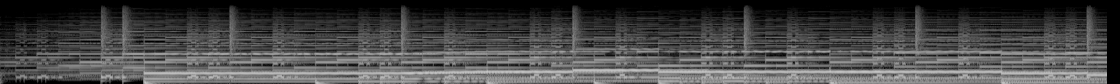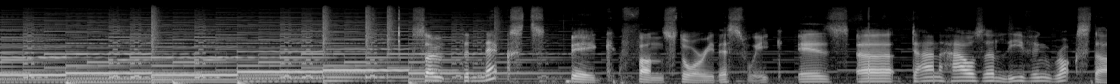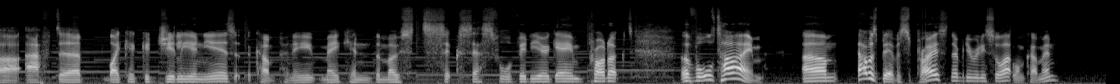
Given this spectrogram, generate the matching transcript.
So the next big fun story this week is uh, Dan Houser leaving Rockstar after like a gajillion years at the company, making the most successful video game product of all time. Um, that was a bit of a surprise. Nobody really saw that one coming.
